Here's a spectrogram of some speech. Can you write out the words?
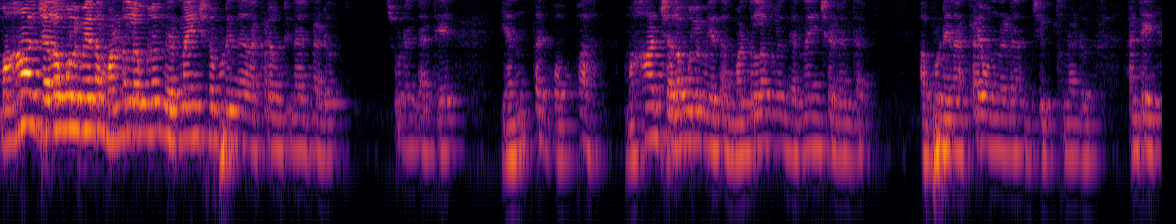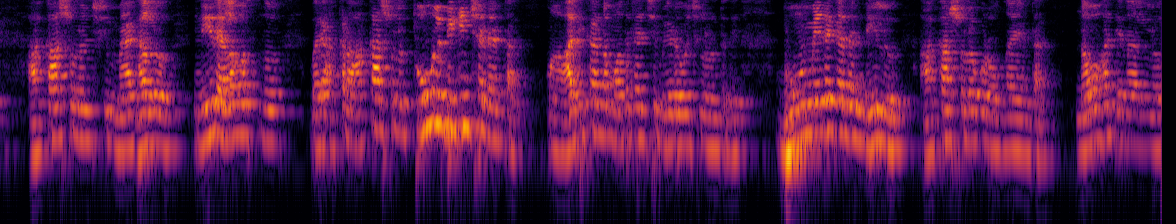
మహాజలముల మీద మండలములు నిర్ణయించినప్పుడు నేను అక్కడ ఉంటుంది అంటాడు చూడండి అంటే ఎంత గొప్ప మహాజలముల మీద మండలములు నిర్ణయించాడంట. అప్పుడు నేను అక్కడే ఉన్నాడు అని చెప్తున్నాడు. అంటే ఆకాశం నుంచి మేఘాలు నీరు ఎలా వస్తుందో మరి అక్కడ ఆకాశంలో తూములు బిగించాడంట. మా ఆదికాండ మొదటి నుంచి ఏడవ ఉంటుంది. భూమి మీదే కదా నీళ్ళు ఆకాశంలో కూడా ఉన్నాయంట. నవహ దినాల్లో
